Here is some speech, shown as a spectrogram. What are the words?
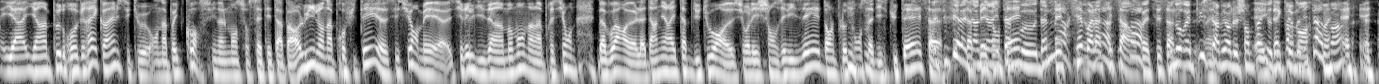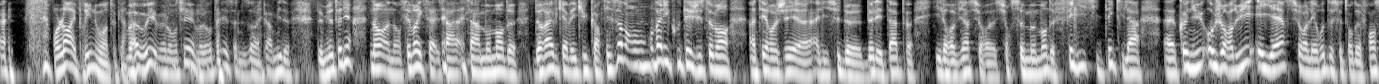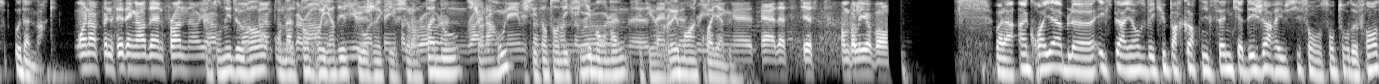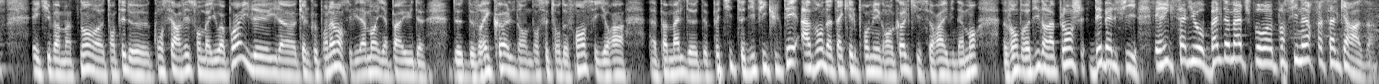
il y a, il y a un peu de regret quand même, c'est qu'on n'a pas eu de course finalement sur cette étape. Alors lui, il en a profité, euh, c'est sûr, mais euh, Cyril disait à un moment, on a l'impression d'avoir euh, la dernière étape du tour sur les Champs-Élysées. Dans le peloton, ça discutait, ça. Mais C'était la ça dernière étape au Danemark. C'est- voilà, c'est ça, en fait, c'est ça. On aurait pu Ouais. servir le champagne Exactement. au départ de l'étape. hein. on l'aurait pris nous en tout cas. Bah oui, volontiers, volontiers, ça nous aurait permis de, de mieux tenir. Non, non, c'est vrai que c'est un moment de, de rêve qu'a vécu Kurt Nielsen. On, on va l'écouter justement interrogé euh, à l'issue de, de l'étape. Il revient sur, sur ce moment de félicité qu'il a euh, connu aujourd'hui et hier sur les routes de ce Tour de France au Danemark. Quand on est devant, on a le temps de regarder ce que les gens écrivent sur leurs panneaux, sur la route. Je les entendais crier mon nom, c'était vraiment incroyable. Voilà, incroyable euh, expérience vécue par Kurt Nielsen qui a déjà réussi son, son Tour de France et qui va maintenant euh, tenter de conserver son maillot à poids. Il, est, il a quelques points d'avance. Évidemment, il n'y a pas eu de, de, de vrai col dans, dans ce Tour de France et il y aura euh, pas mal de, de petites difficultés avant d'attaquer le premier grand col qui sera évidemment vendredi dans la planche des belles filles. Eric Salio, balle de match pour, pour Sinner face à Alcaraz.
